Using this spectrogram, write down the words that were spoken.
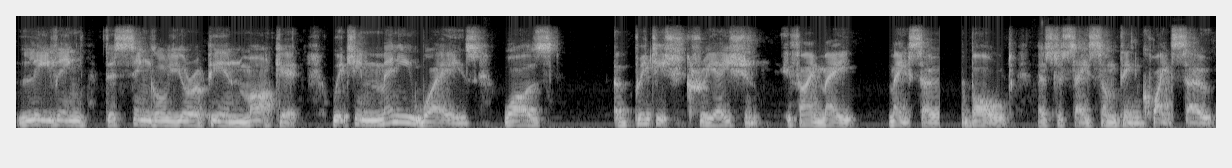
leaving the single European market, which in many ways was a British creation, if I may make so bold as to say something quite so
